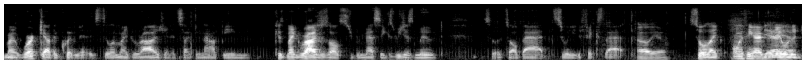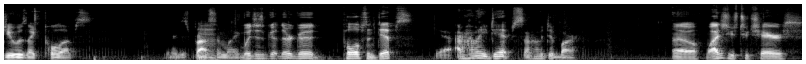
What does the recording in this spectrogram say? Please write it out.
my workout equipment is still in my garage and it's like not being because my garage is all super messy because we just moved, so it's all bad. So we need to fix that. oh yeah. So like, only thing I've been able yeah. to do is like pull ups. And I just brought Mm. some like Which is good. They're good. Pull ups and dips. yeah. I don't have any dips. I don't have a dip bar. Oh, well, I just use two chairs.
